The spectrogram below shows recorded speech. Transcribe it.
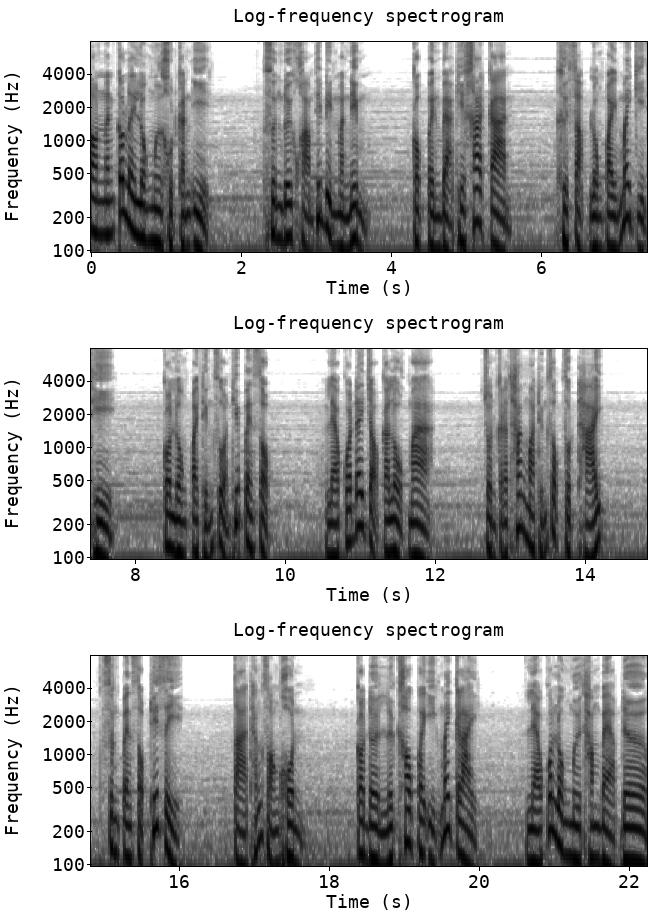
ตอนนั้นก็เลยลงมือขุดกันอีก ซึ่งด้วยความที่ดินมันนิ่ม ก็เป็นแบบที่คาดการ์คือสับลงไปไม่กี่ที ก็ลงไปถึงส่วนที่เป็นศพ แล้วก็ได้เจาะกระโหลกมา จนกระทั่งมาถึงศพสุดท้าย ซึ่งเป็นศพที่สี่ตาทั้งสองคน ก็เดินลึกเข้าไปอีกไม่ไกลแล้วก็ลงมือทำแบบเดิม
